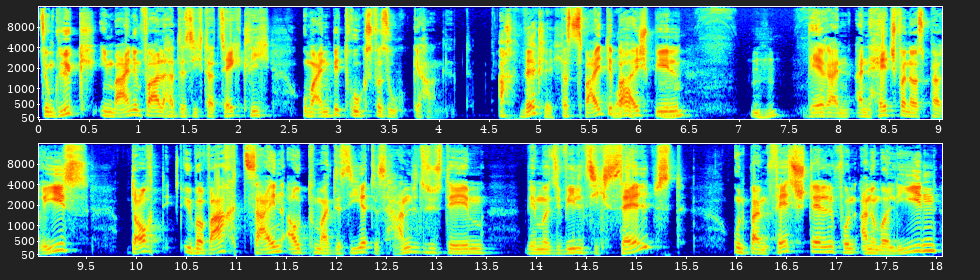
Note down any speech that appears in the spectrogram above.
zum Glück, in meinem Fall hat es sich tatsächlich um einen Betrugsversuch gehandelt. Ach, wirklich? Das zweite wow. Beispiel mhm. Mhm. wäre ein, ein Hedgefonds aus Paris, Dort überwacht sein automatisiertes Handelssystem, wenn man so will, sich selbst und beim Feststellen von Anomalien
